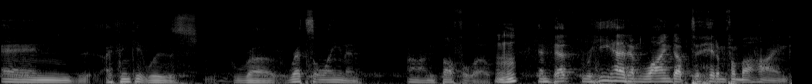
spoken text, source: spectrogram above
and I think it was uh, Ristolainen on Buffalo, Mm-hmm. and that he had him lined up to hit him from behind,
